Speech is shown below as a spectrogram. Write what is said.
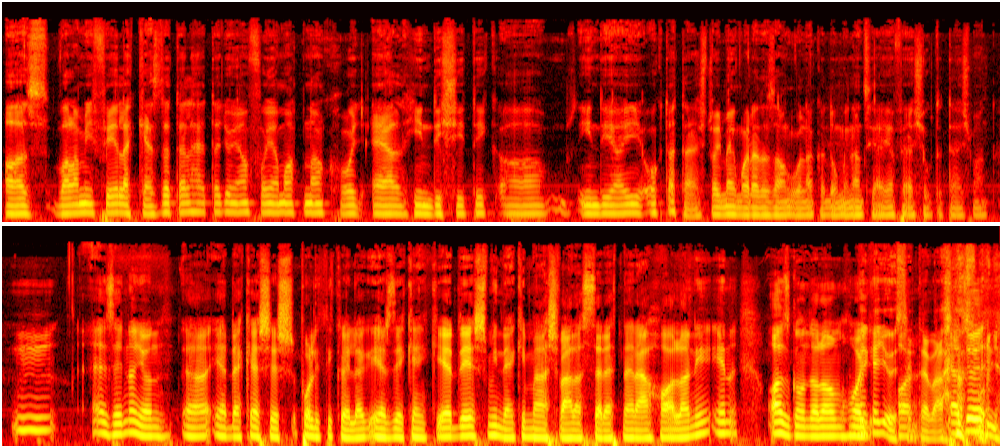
az valamiféle kezdete lehet egy olyan folyamatnak, hogy elhindisítik az indiai oktatást, vagy megmarad az angolnak a dominanciája a felsőoktatásban? Mm, ez egy nagyon érdekes és politikailag érzékeny kérdés. Mindenki más választ szeretne rá hallani. Én azt gondolom, hogy... Meg egy őszinte a- válasz, Hát ő-.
